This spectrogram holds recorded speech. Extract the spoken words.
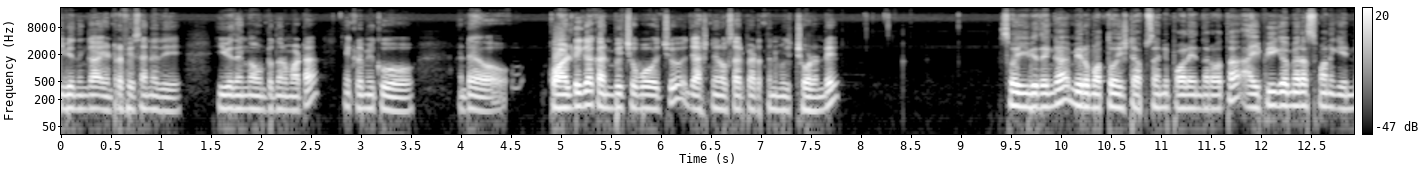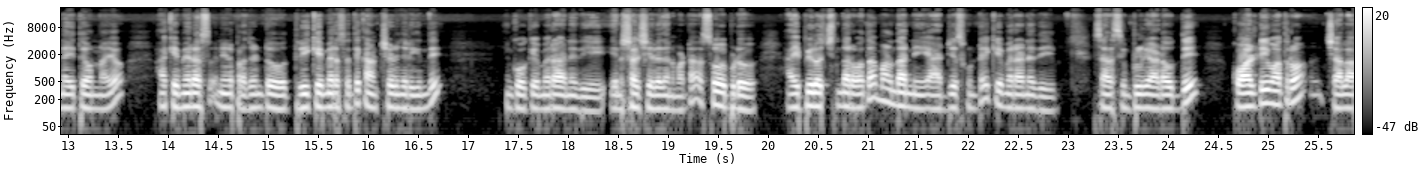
ఈ విధంగా ఇంటర్ఫేస్ అనేది ఈ విధంగా ఉంటుందన్నమాట. ఇక్కడ మీకు అంటే క్వాలిటీగా కనిపించకపోవచ్చు. జస్ట్ నేను ఒకసారి పెడతాను మీకు చూడండి. సో ఈ విధంగా మీరు మొత్తం ఈ స్టెప్స్ అన్ని ఫాలో అయిన తర్వాత ఐపీ కెమెరాస్ మనకి ఎన్ని అయితే ఉన్నాయో ఆ కెమెరాస్ నేను ప్రజెంట్ త్రీ కెమెరాస్ అయితే కనెక్ట్ చేయడం జరిగింది. ఇంకో కెమెరా అనేది ఇన్స్టాల్ చేయలేదనమాట సో ఇప్పుడు ఐపీలో వచ్చిన తర్వాత మనం దాన్ని యాడ్ చేసుకుంటే కెమెరా అనేది చాలా సింపుల్గా యాడ్ అవుద్ది. క్వాలిటీ మాత్రం చాలా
